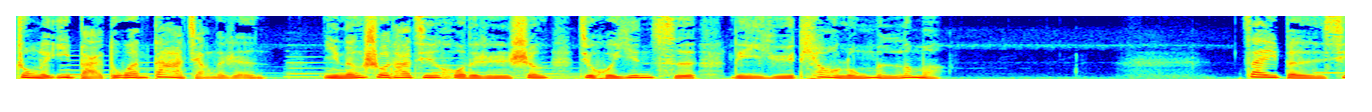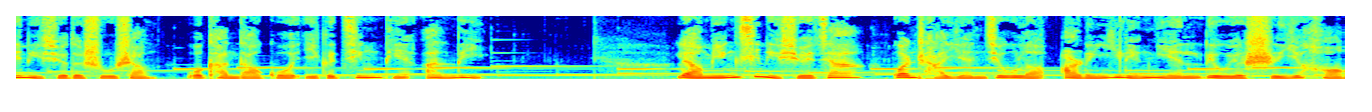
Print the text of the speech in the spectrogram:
中了一百多万大奖的人，你能说他今后的人生就会因此鲤鱼跳龙门了吗？在一本心理学的书上，我看到过一个经典案例。两名心理学家观察研究了2010年6月11号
